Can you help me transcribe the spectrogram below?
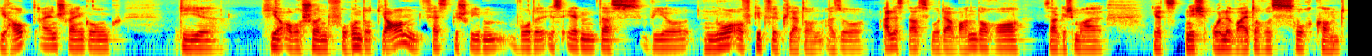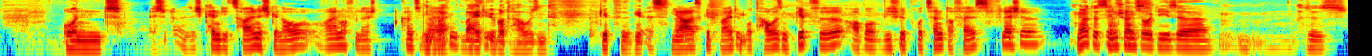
Die Haupteinschränkung, die hier aber schon vor 100 Jahren festgeschrieben wurde, ist eben, dass wir nur auf Gipfel klettern. Also alles das, wo der Wanderer, sage ich mal, jetzt nicht ohne weiteres hochkommt. Und ich, also ich kenne die Zahl nicht genau, Rainer, vielleicht kannst du mir helfen. Weit über 1000 Gipfel gibt es. Ja, es gibt weit über 1000 Gipfel, aber wie viel Prozent der Felsfläche? Ja, das sind schon so diese, also es ist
